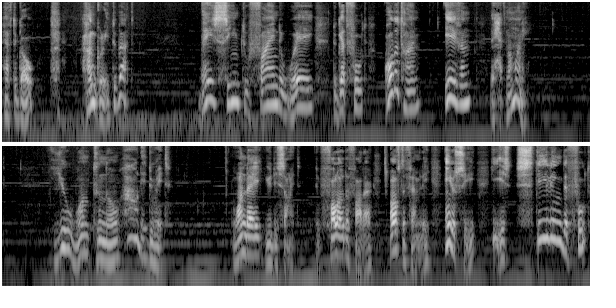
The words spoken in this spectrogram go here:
have to go hungry to bed. They seem to find a way to get food all the time, even they have no money. You want to know how they do it. One day you decide to follow the father of the family and you see he is stealing the food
